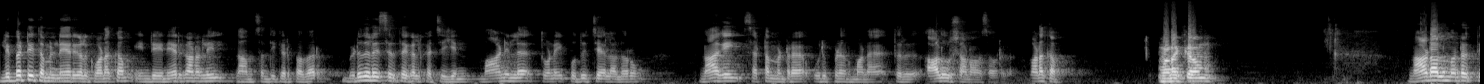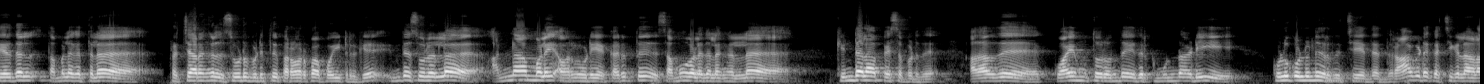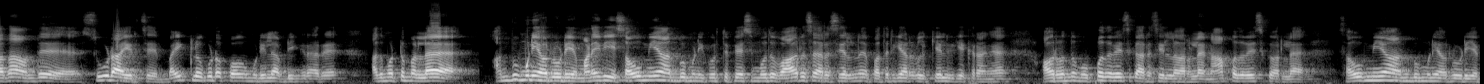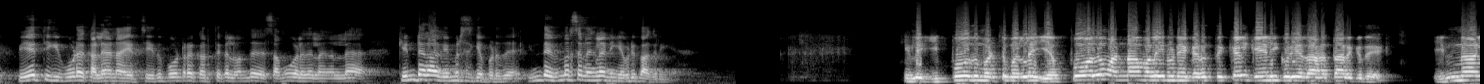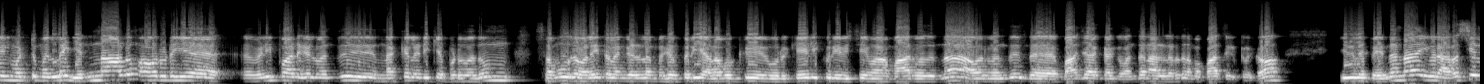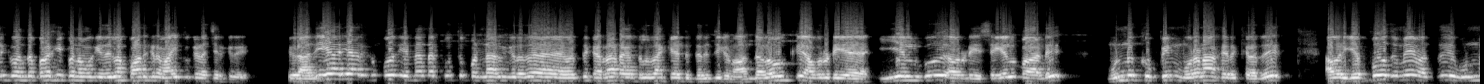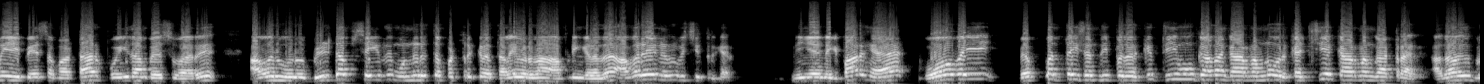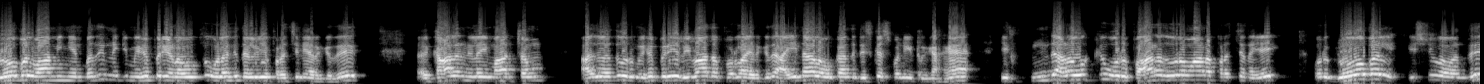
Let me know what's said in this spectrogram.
Liberty Tamil நேயர்களுக்கு வணக்கம். இன்றைய நேர்காணலில் நாம் சந்திக்க இருப்பவர் விடுதலை சிறுத்தைகள் கட்சியின் மாநில துணை பொதுச் செயலாளரும் நாகை சட்டமன்ற உறுப்பினருமான திரு ஆலூர் ஷானவாஸ் அவர்கள். வணக்கம். வணக்கம். நாடாளுமன்ற தேர்தல் தமிழகத்தில் பிரச்சாரங்கள் சூடுபிடித்து பரபரப்பாக போயிட்டு இருக்கு இந்த சூழலில் அண்ணாமலை அவர்களுடைய கருத்து சமூக வலைதளங்களில் கிண்டலாக பேசப்படுது. அதாவது கோயம்புத்தூர் வந்து இதற்கு முன்னாடி குழு குழுன்னு இருந்துச்சு. இந்த திராவிட கட்சிகளால் தான் வந்து சூடாயிருச்சு. பைக்கில் கூட போக முடியல அப்படிங்கிறாரு. அது மட்டுமல்ல அன்புமணி அவர்களுடைய மனைவி சௌமியா அன்புமணி குறித்து பேசும்போது வாரிசு அரசியல்னு பத்திரிகையாளர்கள் கேள்வி கேட்குறாங்க. அவர் வந்து முப்பது வயசுக்கு அரசியலில் வரல நாற்பது வயசுக்கு வரல. சௌமியா அன்புமணி அவர்களுடைய பேத்திக்கு கூட கல்யாணம் ஆயிடுச்சு இது போன்ற கருத்துக்கள் வந்து சமூக வலைதளங்களில் கிண்டலாக விமர்சிக்கப்படுது. இந்த விமர்சனங்களை நீங்கள் எப்படி பார்க்குறீங்க இல்ல இப்போது மட்டுமல்ல எப்போதும் அண்ணாமலையினுடைய கருத்துக்கள் கேலிக்குரியதாகத்தான் இருக்குது. இந்நாளில் மட்டுமல்ல எந்நாளும் அவருடைய வெளிப்பாடுகள் வந்து நக்கல் அடிக்கப்படுவதும் சமூக வலைதளங்கள்ல மிகப்பெரிய அளவுக்கு ஒரு கேலிக்குரிய விஷயமாக மாறுவதும் தான் அவர் வந்து இந்த பாஜகவுக்கு வந்த நாள்ல இருந்து நம்ம பார்த்துக்கிட்டு இருக்கோம். இதுல இப்ப என்னன்னா இவர் அரசியலுக்கு வந்த பிறகு இப்ப நமக்கு இதெல்லாம் பார்க்கிற வாய்ப்பு கிடைச்சிருக்குது. இவர் அதிகாரியா இருக்கும்போது என்னென்ன கூத்து பண்ணாருங்கிறத வந்து கர்நாடகத்துல தான் கேட்டு தெரிஞ்சுக்கணும். அந்த அளவுக்கு அவருடைய இயல்பு அவருடைய செயல்பாடு முன்னுக்கு பின் முரணாக இருக்கிறது. அவர் எப்போதுமே வந்து உண்மையை பேச மாட்டார் பொய் தான் பேசுவாரு. அவர் ஒரு பில்டப் செய்து முன்னிறுத்தப்பட்டிருக்கிற தலைவர் தான் அப்படிங்கிறத அவரே நிரூபிச்சிட்டு இருக்காரு நீங்க இன்னைக்கு பாருங்க கோவை வெப்பத்தை சந்திப்பதற்கு திமுக தான் காரணம்னு ஒரு கட்சியை காரணம் காட்டுறாரு. அதாவது குளோபல் வார்மிங் என்பது இன்னைக்கு மிகப்பெரிய அளவுக்கு உலகு தழுவிய பிரச்சனையா இருக்குது. காலநிலை மாற்றம் அது வந்து ஒரு மிகப்பெரிய விவாத பொருளா இருக்குது. ஐநால உட்காந்து டிஸ்கஸ் பண்ணிட்டு இருக்காங்க. இந்த அளவுக்கு ஒரு பாரதூரமான பிரச்சனையை ஒரு குளோபல் இஷ்யூவை வந்து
